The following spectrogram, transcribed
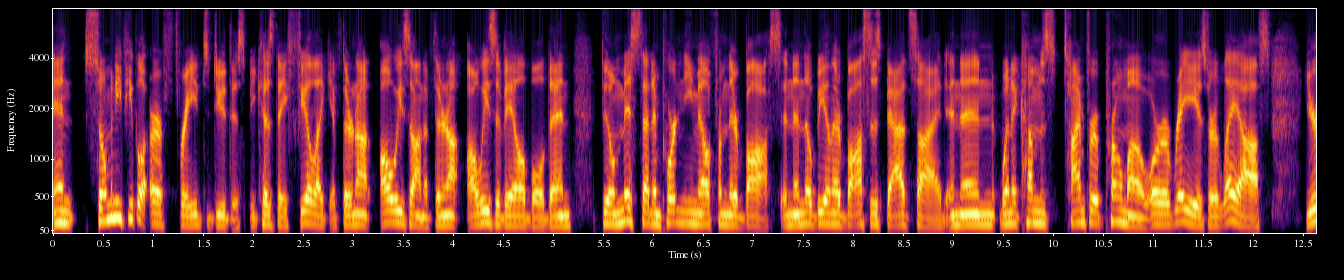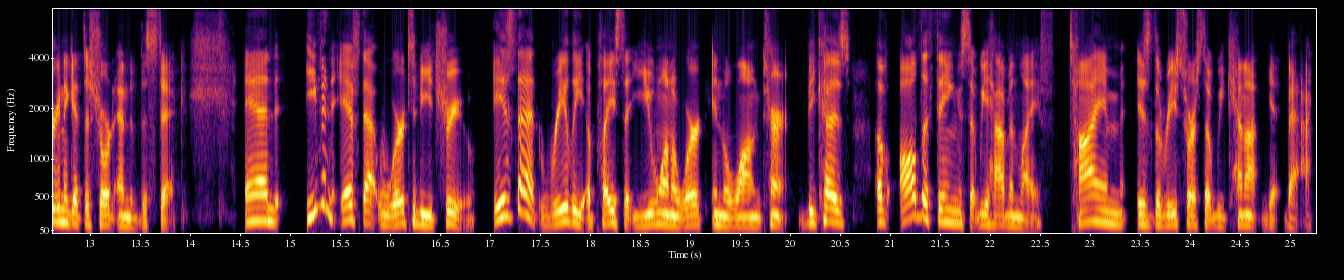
And so many people are afraid to do this because they feel like if they're not always on, if they're not always available, then they'll miss that important email from their boss and then they'll be on their boss's bad side. And then when it comes time for a promo or a raise or layoffs, you're going to get the short end of the stick. And even if that were to be true, is that really a place that you want to work in the long term? Because of all the things that we have in life, time is the resource that we cannot get back.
